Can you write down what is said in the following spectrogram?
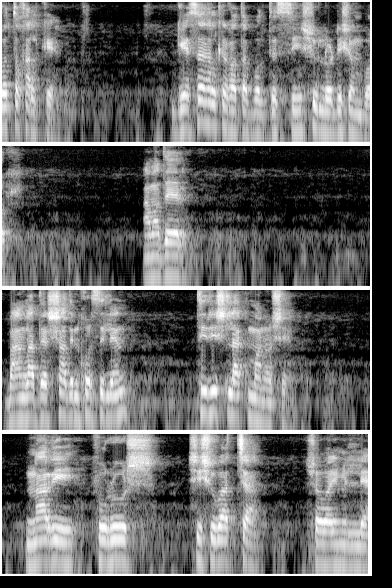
গতকালকে, গেছে কালকের কথা বলতেছি, ষোলো ডিসেম্বর। আমাদের বাংলাদেশ স্বাধীন করছিলেন তিরিশ লাখ মানুষে। নারী, পুরুষ, শিশু, বাচ্চা, সবাই মিললে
